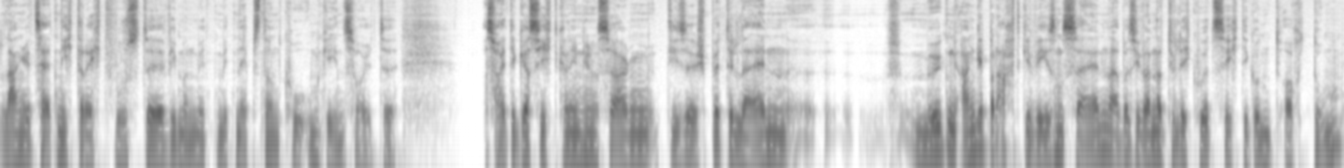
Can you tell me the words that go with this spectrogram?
lange Zeit nicht recht wusste, wie man mit, mit Napster und Co. umgehen sollte. Aus heutiger Sicht kann ich nur sagen, diese Spötteleien äh, mögen angebracht gewesen sein, aber sie waren natürlich kurzsichtig und auch dumm,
